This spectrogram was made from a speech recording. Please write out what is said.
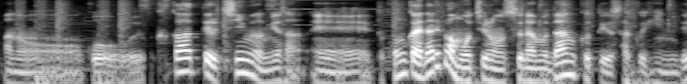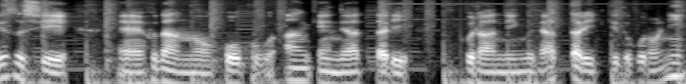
あのこう関わっているチームの皆さん、えーと、今回であればもちろんスラムダンクという作品ですし、えー、普段の広告案件であったり、ブランディングであったりっていうところに、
